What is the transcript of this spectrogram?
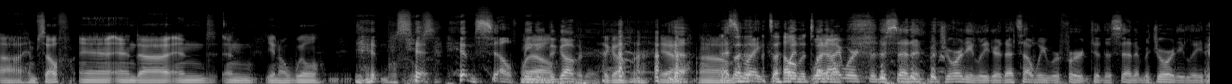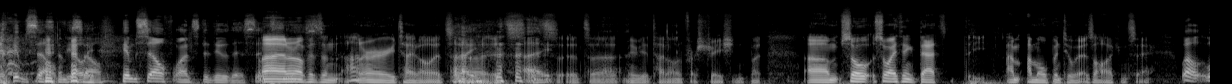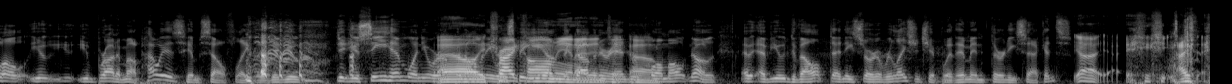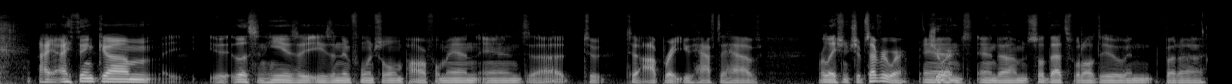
uh, himself, and and, uh, and and you know we'll, we'll, we'll himself, meaning the governor. The governor, yeah. Um, that's the way. That's a hell of a when, when I worked for the Senate Majority Leader, that's how we referred to the Senate Majority Leader himself. You know, Himself. himself wants to do this. I don't know if it's an honorary title. It's uh, it's I- it's, it's uh, maybe a title in frustration, but um, so so I think that's the, I'm I'm open to it. Is all I can say. Well, well, you, you you brought him up. How is himself lately? Did you did you see him when you were up in Well, he tried calling me governor take- Andrew um, Cuomo. No, have you developed any sort of relationship with him in thirty seconds? Yeah, I, I, I think. Um, listen, he is a, he's an influential and powerful man, and uh, to to operate, you have to have relationships everywhere, and Sure. and um, so that's what I'll do. And but uh,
